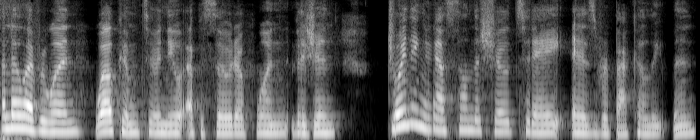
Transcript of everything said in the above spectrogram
Hello, everyone. Welcome to a new episode of One Vision. Joining us on the show today is Rebecca Liebman,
